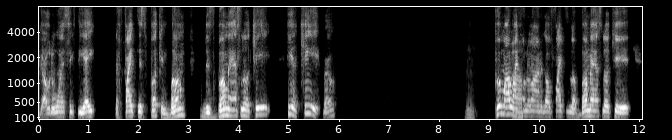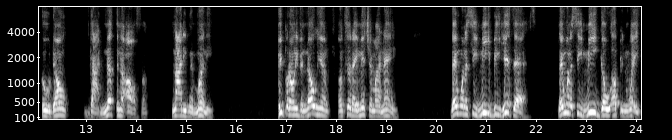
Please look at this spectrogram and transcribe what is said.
go to 168 to fight this fucking bum, this bum ass little kid. He a kid, bro. put my life um, on the line to go fight this little bum ass little kid who don't got nothing to offer, not even money. People don't even know him until they mention my name. They want to see me beat his ass. They want to see me go up in weight,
